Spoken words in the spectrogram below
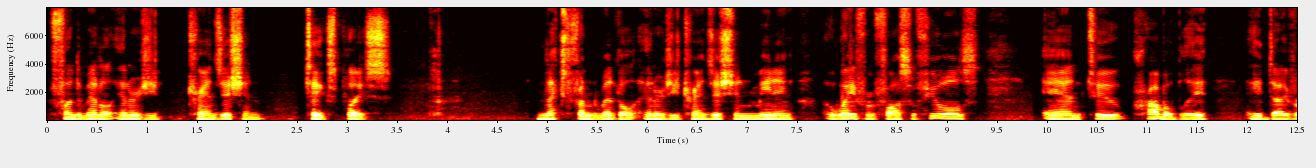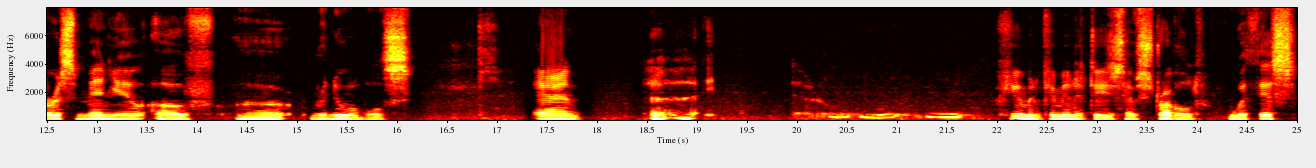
fundamental energy transition takes place next fundamental energy transition, meaning away from fossil fuels and to probably a diverse menu of uh, renewables. And uh, human communities have struggled with this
